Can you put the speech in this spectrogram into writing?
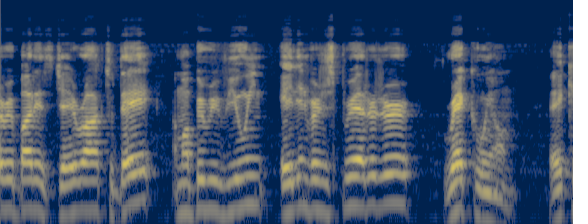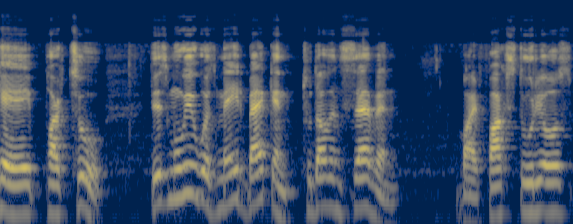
everybody? It's J-Rock. Today, I'm to be reviewing Alien vs. Predator Requiem, aka Part 2. This movie was made back in 2007 by Fox Studios.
